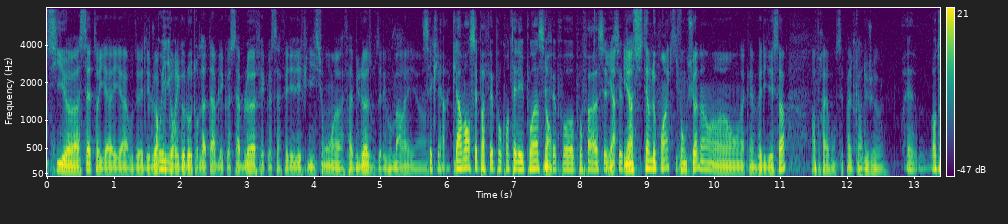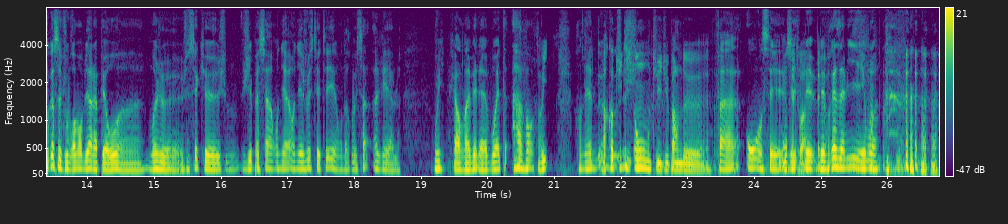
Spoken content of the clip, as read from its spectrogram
Si euh, à 7 il y a, y a- vous avez des joueurs Oui. plutôt rigolos autour de la table et que ça bluffe et que ça fait des définitions euh, fabuleuses, vous allez vous marrer. hein. C'est clair. Clairement, c'est pas fait pour compter les points, c'est fait pour, pour faire. Il y, y a un système de points qui fonctionne. hein, On a quand même validé ça. Après, bon, c'est pas le cœur du jeu. Ouais. En tout cas, ça joue vraiment bien à l'apéro. hein. Moi, je, je sais que j'ai passé, un- on y, a, on y a joué cet été et on a trouvé ça agréable. Oui, car on avait la boîte avant. Oui. On est, Alors quand tu dis on, tu, tu parles de. Enfin, on, c'est mes, vrais amis et moi.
